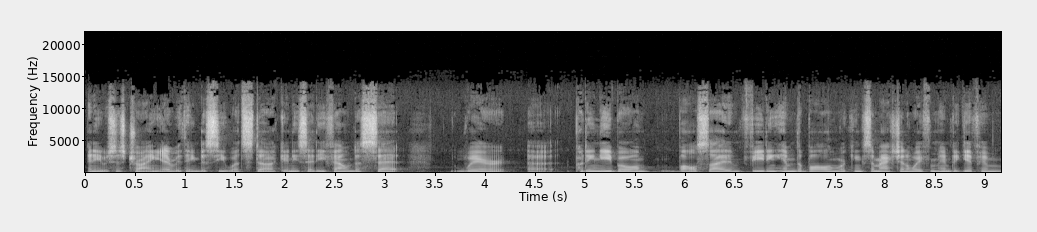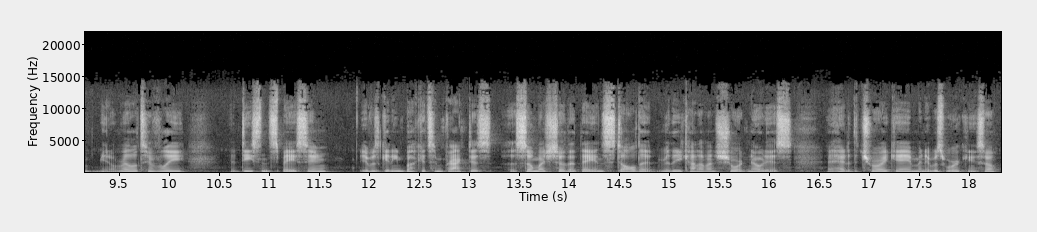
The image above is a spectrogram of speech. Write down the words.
And he was just trying everything to see what stuck. And he said he found a set where uh, putting Nebo on ball side and feeding him the ball and working some action away from him to give him, you know, relatively decent spacing it was getting buckets in practice, uh, so much so that they installed it really kind of on short notice ahead of the Troy game, and it was working. So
